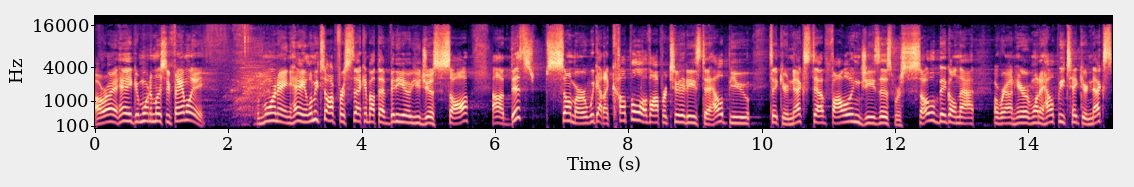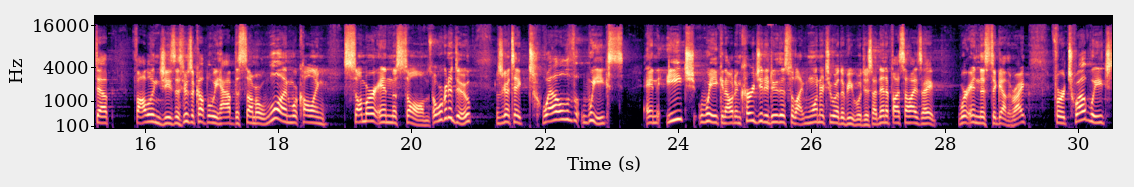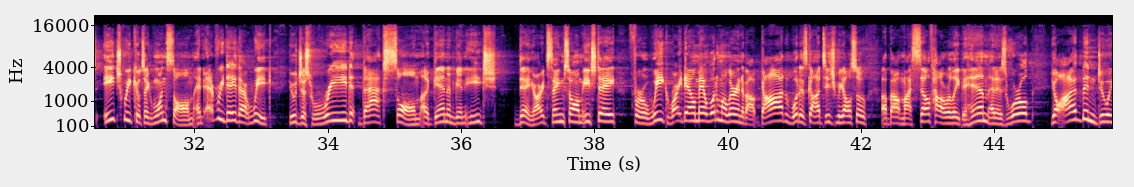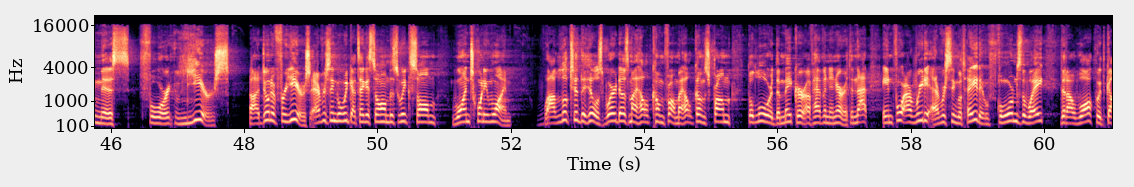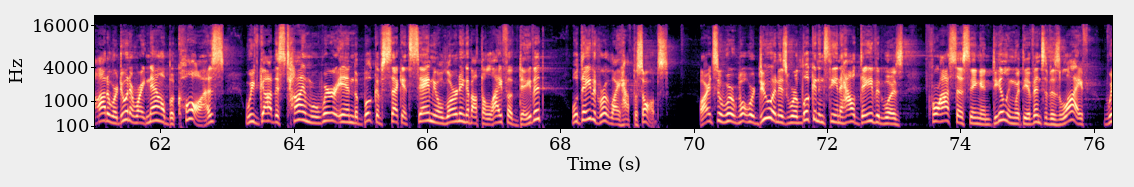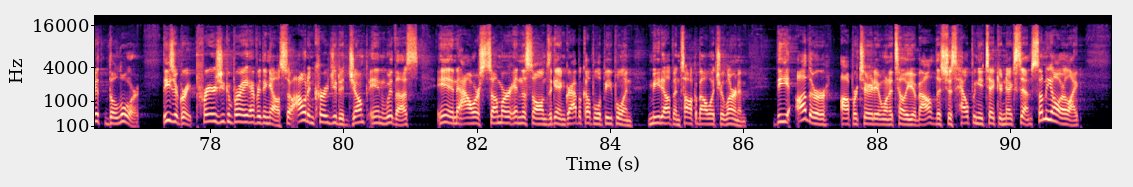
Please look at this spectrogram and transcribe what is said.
All right. Hey, good morning, Mercy family. Good morning. Hey, let me talk for a second about that video you just saw. Uh, this summer, we got a couple of opportunities to help you take your next step following Jesus. We're so big on that around here. We want to help you take your next step following Jesus. Here's a couple we have this summer. One, we're calling Summer in the Psalms. What we're going to do is we're going to take 12 weeks, and each week, and I would encourage you to do this with like one or two other people, just identify somebody, say, hey, we're in this together, right? For 12 weeks, each week you'll take one psalm, and every day that week, you'll just read that psalm again and again each day. All right, same psalm each day for a week. Write down, man, what am I learning about God? What does God teach me also about myself, how I relate to Him and His world? Y'all, I've been doing this for years, uh, doing it for years. Every single week, I take a psalm. This week, Psalm 121. I look to the hills. Where does my help come from? My help comes from the Lord, the maker of heaven and earth. And that, and for I read it every single day. It forms the way that I walk with God. And we're doing it right now because we've got this time where we're in the book of Second Samuel learning about the life of David. Well, David wrote like half the Psalms. All right, so we're, what we're doing is we're looking and seeing how David was processing and dealing with the events of his life with the Lord. These are great prayers you can pray, everything else. So I would encourage you to jump in with us in our summer in the Psalms. Again, grab a couple of people and meet up and talk about what you're learning. The other opportunity I want to tell you about that's just helping you take your next step. Some of y'all are like,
